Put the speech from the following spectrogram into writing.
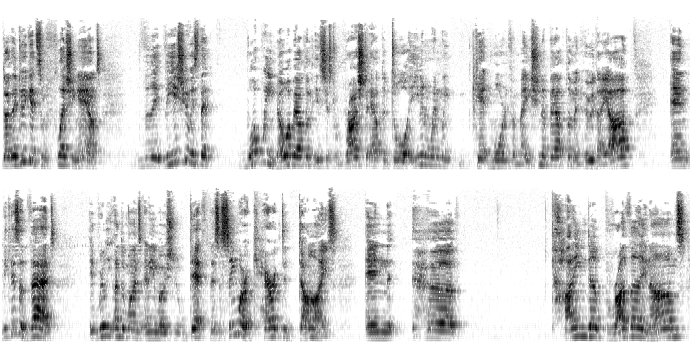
though they do get some fleshing out. The, the issue is that what we know about them is just rushed out the door, even when we get more information about them and who they are. And because of that, it really undermines any emotional depth. There's a scene where a character dies and her kinda brother in arms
